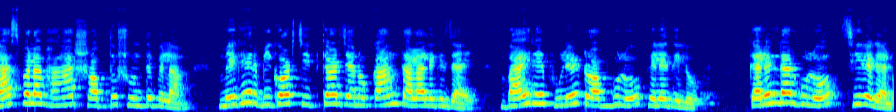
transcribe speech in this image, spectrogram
গাছপালা ভাঙার শব্দ শুনতে পেলাম। মেঘের বিকট চিৎকার যেন কান তালা লেগে যায়। বাইরে ফুলের টবগুলো ফেলে দিল। ক্যালেন্ডারগুলো ছিঁড়ে গেল।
